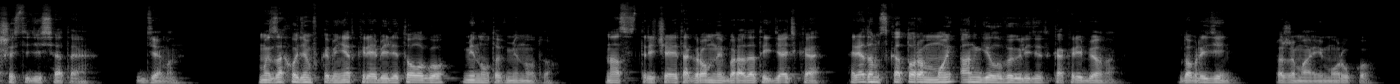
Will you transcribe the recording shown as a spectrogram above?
60. Демон. Мы заходим в кабинет к реабилитологу минута в минуту. Нас встречает огромный бородатый дядька, рядом с которым мой ангел выглядит как ребенок. «Добрый день», – пожимаю ему руку.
